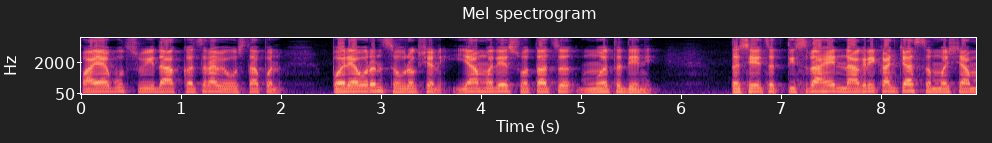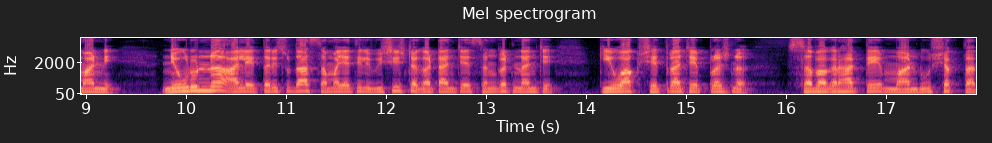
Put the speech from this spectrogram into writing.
पायाभूत सुविधा कचरा व्यवस्थापन पर्यावरण संरक्षण यामध्ये स्वतःचं मत देणे. तसेच तिसरं आहे नागरिकांच्या समस्या मांडणे. निवडून न आले तरीसुद्धा समाजातील विशिष्ट गटांचे संघटनांचे किंवा क्षेत्राचे प्रश्न सभागृहात ते मांडू शकतात.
